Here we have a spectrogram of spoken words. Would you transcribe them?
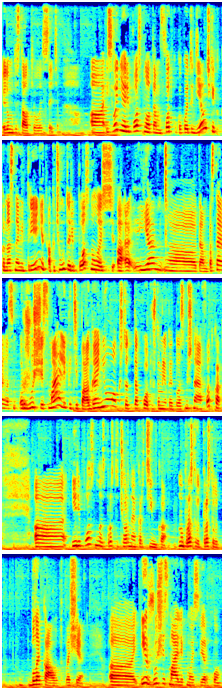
Я думаю, ты сталкивалась с этим. А, и сегодня я репостнула там фотку какой-то девочки, как она с нами тренит, а почему-то репостнулась, а, а, я а, там поставила ржущий смайлик и типа огонек, что-то такое, потому что у меня какая-то была смешная фотка, А, и репостнулась просто черная картинка, ну просто вот просто вот blackout вообще, и ржущий смайлик мой сверху.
